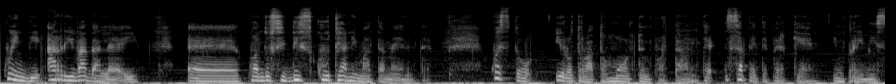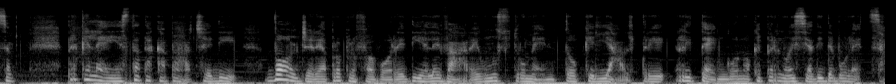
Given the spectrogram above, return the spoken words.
quindi arriva da lei, eh, quando si discute animatamente. Questo io l'ho trovato molto importante. Sapete perché, in primis? Perché lei è stata capace di volgere a proprio favore, di elevare uno strumento che gli altri ritengono che per noi sia di debolezza,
